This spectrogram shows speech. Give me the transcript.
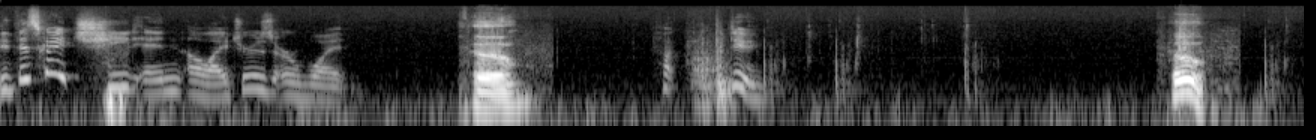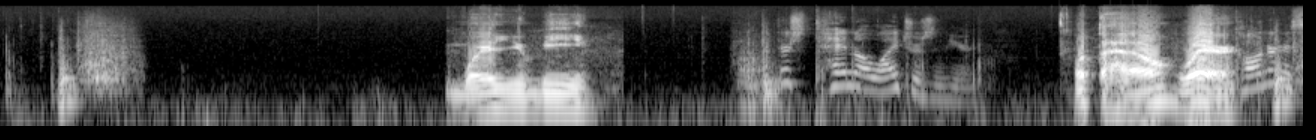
Did this guy cheat in elytras or what? Who? Fuck, dude. Who? Where you be? There's ten elytras in here. What the hell? Where? Connor has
